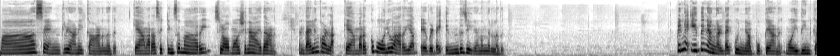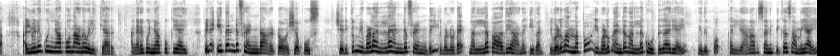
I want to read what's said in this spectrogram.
മാസ എൻട്രി ആണ് ഈ കാണുന്നത്. ക്യാമറ സെറ്റിങ്സ് മാറി സ്ലോ മോഷൻ ആയതാണ്. എന്തായാലും കൊള്ളാം. ക്യാമറക്ക് പോലും അറിയാം എവിടെ എന്ത് ചെയ്യണം എന്നുള്ളത്. പിന്നെ ഇത് ഞങ്ങളുടെ കുഞ്ഞാപ്പൂക്കയാണ് മൊയ്തീൻക അല്ലുവിനെ കുഞ്ഞാപ്പൂ എന്നാണ് വിളിക്കാറ്. അങ്ങനെ കുഞ്ഞാപ്പൂക്കയായി. പിന്നെ ഇതെന്റെ ഫ്രണ്ടാണ് കേട്ടോ ഷപ്പൂസ് ശരിക്കും ഇവളല്ല എന്റെ ഫ്രണ്ട് ഇവളുടെ നല്ല പാതിയാണ് ഇവൻ. ഇവൾ വന്നപ്പോൾ ഇവളും എന്റെ നല്ല കൂട്ടുകാരിയായി. ഇതിപ്പോൾ കല്യാണം അവസാനിപ്പിക്കാൻ സമയമായി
